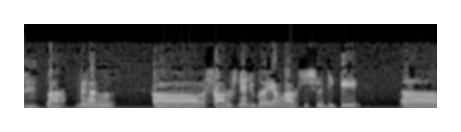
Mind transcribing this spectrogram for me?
Hmm. nah dengan uh, seharusnya juga yang harus diselidiki uh,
